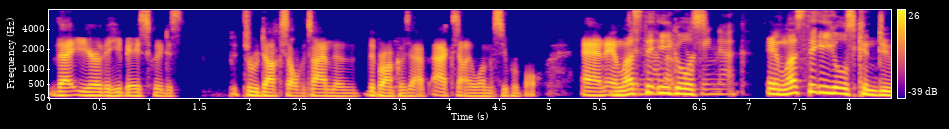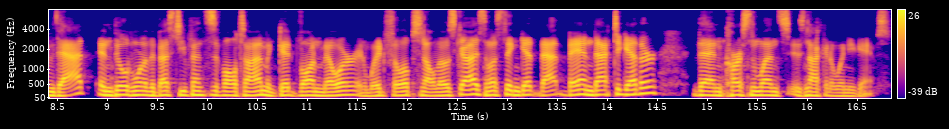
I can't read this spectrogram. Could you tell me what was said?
that year that he basically just threw ducks all the time. Then the Broncos accidentally won the Super Bowl. And unless the Eagles. Unless the Eagles can do that and build one of the best defenses of all time and get Von Miller and Wade Phillips and all those guys, unless they can get that band back together, then Carson Wentz is not going to win you games.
